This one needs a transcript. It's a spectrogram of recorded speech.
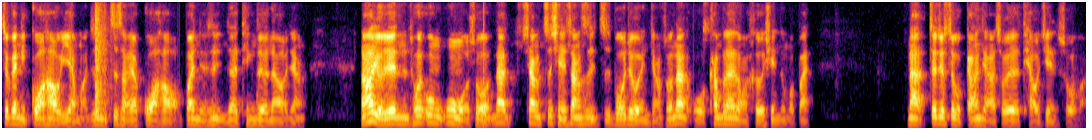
就跟你挂号一样嘛，就是你至少要挂号，不然你是你在听热闹这样。然后有些人会问问我说，那像之前上次直播就有人讲说，那我看不到那种和弦怎么办？那这就是我刚刚讲的所谓的条件说嘛。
